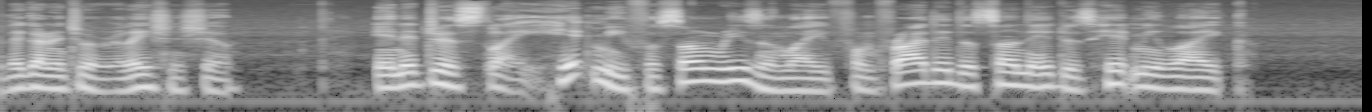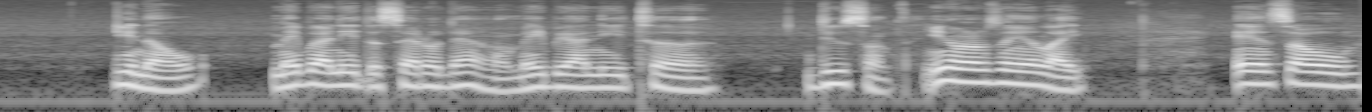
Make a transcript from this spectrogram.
they got into a relationship. And it just like hit me for some reason. Like from Friday to Sunday, it just hit me like, you know, maybe I need to settle down. Maybe I need to do something. You know what I'm saying? Like and so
